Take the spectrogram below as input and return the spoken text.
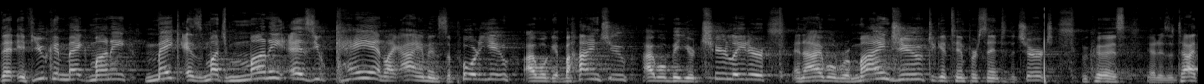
that if you can make money, make as much money as you can. Like I am in support of you, I will get behind you, I will be your cheerleader, and I will remind you to give 10% to the church because that is a tithe.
